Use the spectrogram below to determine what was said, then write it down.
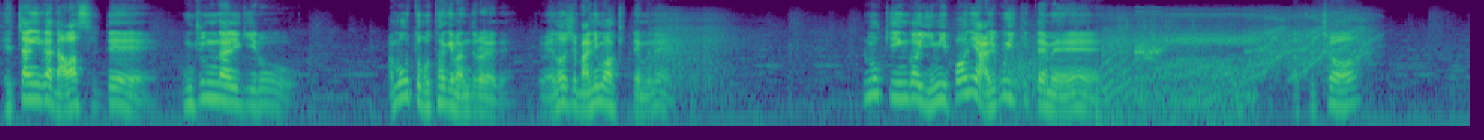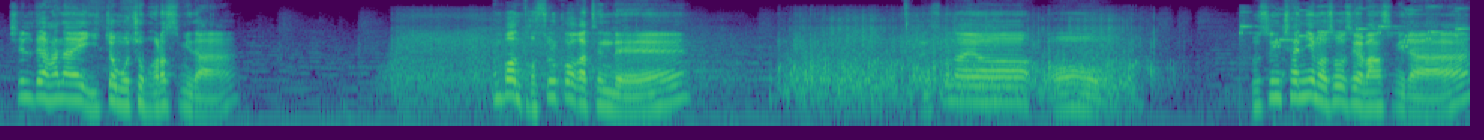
대짱이가 나왔을 때 공중 날기로 아무것도 못하게 만들어야 돼. 지금 에너지 많이 모았기 때문에 풀목기인 거 이미 뻔히 알고 있기 때문에 자, 좋죠. 실드 하나에 2.5초 벌었습니다. 한 번 더 쏠 것 같은데 안 쏘나요? 오 조승찬님 어서 오세요. 반갑습니다.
